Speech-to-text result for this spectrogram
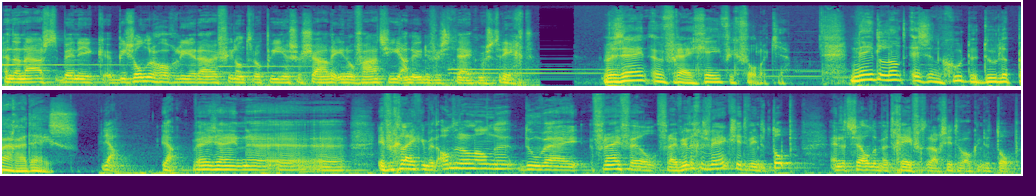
En daarnaast ben ik bijzonder hoogleraar filantropie en sociale innovatie aan de Universiteit Maastricht. We zijn een vrijgevig volkje. Nederland is een goede doelen paradijs. Ja, ja. wij zijn eh, in vergelijking met andere landen doen wij vrij veel vrijwilligerswerk. Zitten we in de top. En hetzelfde met geefgedrag zitten we ook in de top.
